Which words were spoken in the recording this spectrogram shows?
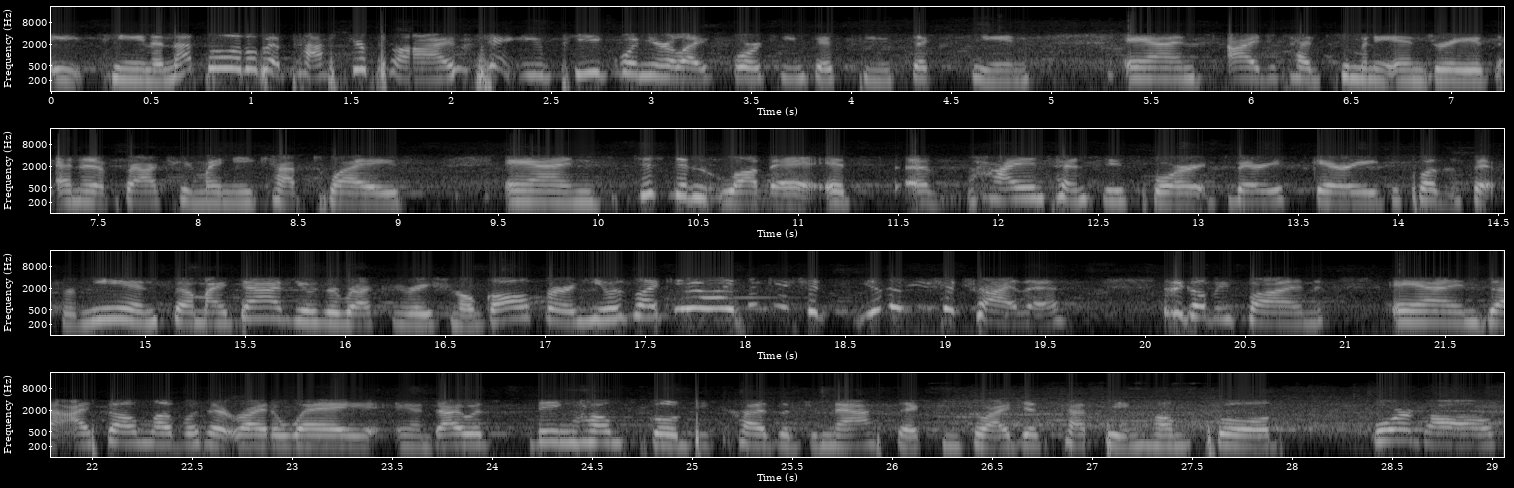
18, and that's a little bit past your prime. you peak when you're like 14, 15, 16, and I just had too many injuries. Ended up fracturing my kneecap twice, and just didn't love it. It's a high intensity sport. It's very scary. Just wasn't fit for me. And so my dad, he was a recreational golfer, and he was like, you know, I think you should, you think you should try this. Think it'll be fun and uh, I fell in love with it right away. And I was being homeschooled because of gymnastics, and so I just kept being homeschooled for golf.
